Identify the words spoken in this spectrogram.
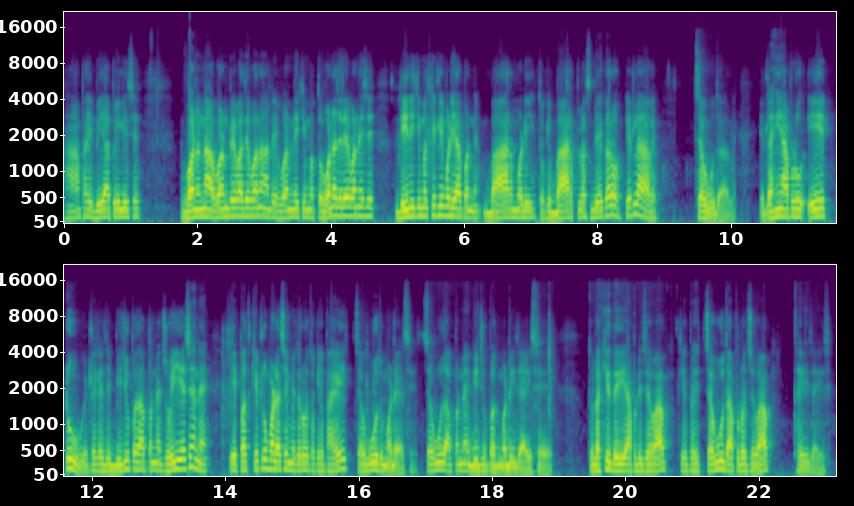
હા ભાઈ, બે આપેલી છે. વનના વન રહેવા દેવાના અને વનની કિંમત તો વન જ રહેવાની છે. ડીની કિંમત કેટલી મળી આપણને? બાર મળી. તો કે બાર પ્લસ બે કરો, કેટલા આવે? ચૌદ આવે. એટલે અહીં આપણું એ ટુ, એટલે કે જે બીજું પદ આપણને જોઈએ છે ને, એ પદ કેટલું મળે છે મિત્રો? તો કે ભાઈ ચૌદ મળે છે. ચૌદ આપણને બીજું પદ મળી જાય છે. તો લખી દઈએ આપણી જવાબ કે ભાઈ ચૌદ આપણો જવાબ થઈ જાય છે.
